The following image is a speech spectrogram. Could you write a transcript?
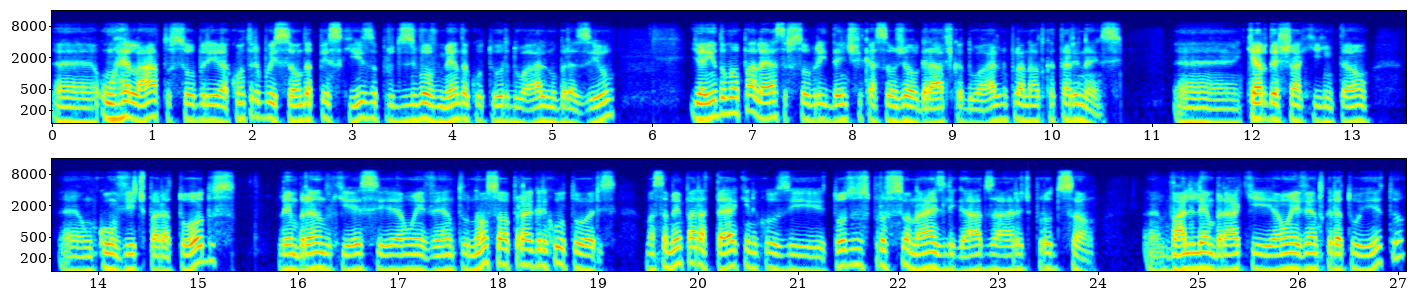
é, um relato sobre a contribuição da pesquisa para o desenvolvimento da cultura do alho no Brasil e ainda uma palestra sobre identificação geográfica do alho no Planalto Catarinense. É, quero deixar aqui então é, um convite para todos, lembrando que esse é um evento não só para agricultores, mas também para técnicos e todos os profissionais ligados à área de produção. Vale lembrar que é um evento gratuito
